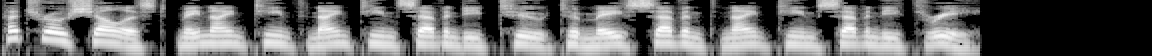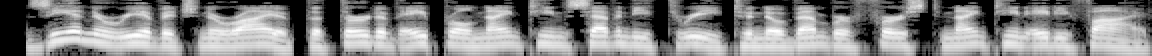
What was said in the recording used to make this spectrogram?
Petro Shelest May 19, 1972 to May 7, 1973 Zia Nurievich Nurayev the 3rd of April 1973 to November 1, 1985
